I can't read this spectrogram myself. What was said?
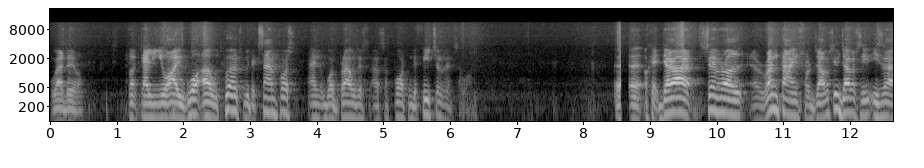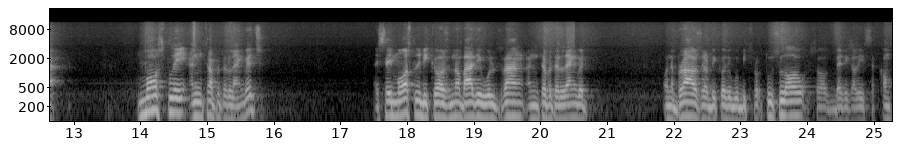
where they're telling you how it, how it works with examples and what browsers are supporting the features and so on. Uh, okay, there are several uh, runtimes for JavaScript. JavaScript is a mostly an interpreted language. I say mostly because nobody would run an interpreted language on a browser because it would be too slow. So basically, it's, comp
